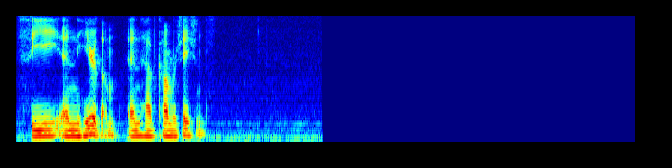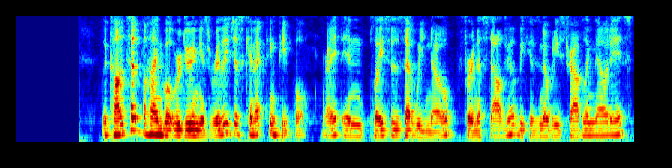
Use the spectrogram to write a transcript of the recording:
see and hear them and have conversations. The concept behind what we're doing is really just connecting people, right? In places that we know for nostalgia because nobody's traveling nowadays,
